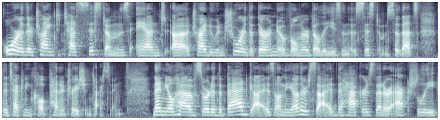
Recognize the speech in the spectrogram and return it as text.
or they're trying to test systems and uh, try to ensure that there are no vulnerabilities in those systems. So that's the technique called penetration testing. Then you'll have sort of the bad bad guys on the other side, the hackers that are actually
